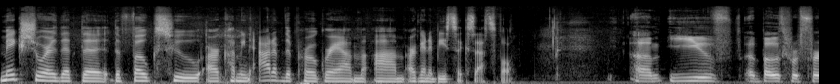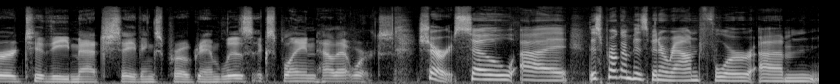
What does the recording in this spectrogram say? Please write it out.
make sure that the the folks who are coming out of the program um, are going to be successful. Um, you've uh, both referred to the match savings program. Liz, explain how that works. Sure. So, uh, this program has been around for um,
